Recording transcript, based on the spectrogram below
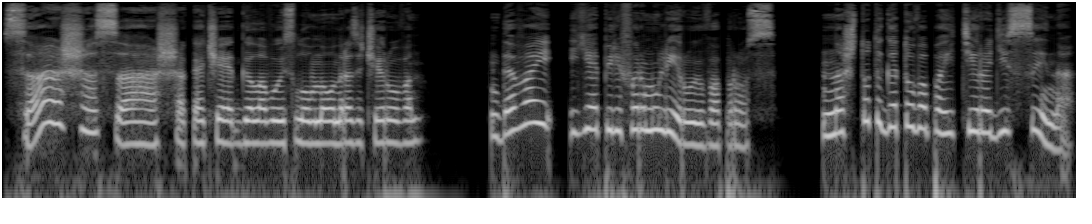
«Саша, Саша», — качает головой, словно он разочарован. «Давай я переформулирую вопрос. На что ты готова пойти ради сына?»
